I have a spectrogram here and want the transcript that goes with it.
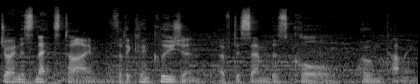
Join us next time for the conclusion of December's Call Homecoming.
